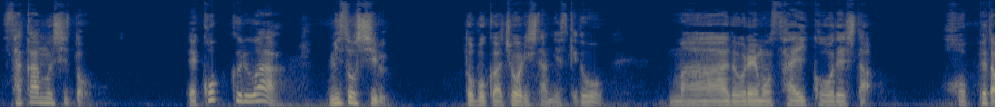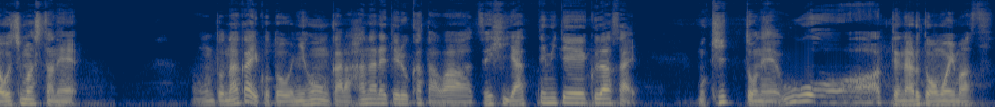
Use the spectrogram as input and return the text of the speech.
酒蒸しと、で、コックルは味噌汁と僕は調理したんですけど、まあ、どれも最高でした。ほっぺた落ちましたね。ほんと長いことを日本から離れてる方は、ぜひやってみてください。もうきっとね、うおーってなると思います。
